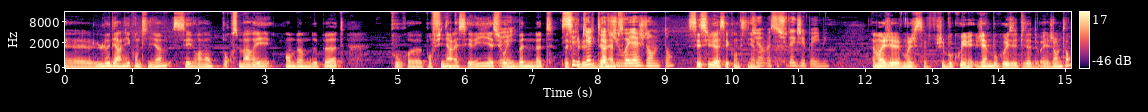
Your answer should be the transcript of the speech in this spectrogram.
euh, le dernier Continuum, c'est vraiment pour se marrer en bande de potes. Pour, euh, pour finir la série et sur Oui. une bonne note. C'est que le lequel qui a dernier du voyage dans le temps C'est celui-là, c'est Continuum. Bah, C'est celui-là que j'ai pas aimé. Ah, Moi, j'ai, beaucoup aimé. J'aime beaucoup les épisodes de Voyage dans le temps.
